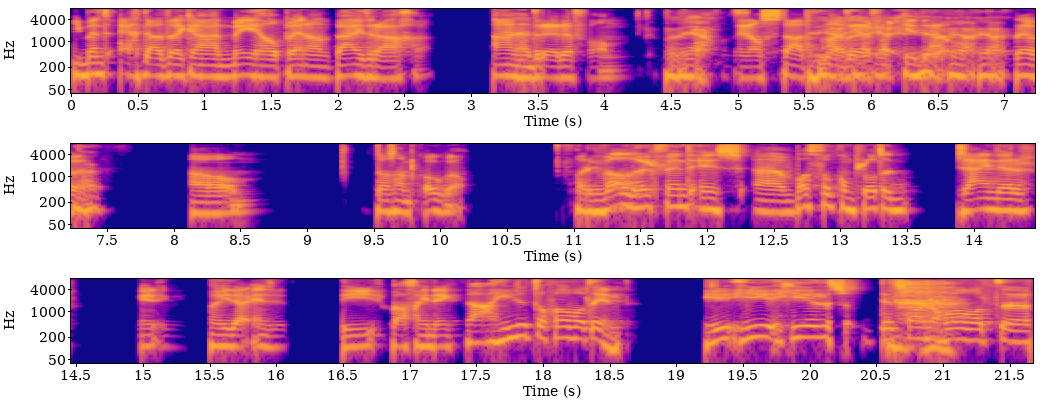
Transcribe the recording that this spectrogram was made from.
Je bent echt daadwerkelijk aan het meehelpen en aan het bijdragen aan het redden van, Ja. de Nederlandse staat. Of aan Ja, het ja, redden ja, van kinderen. ja, ja. Um, dat snap ik ook wel. Wat ik wel leuk vind is, eh, wat voor complotten zijn er, ik weet niet waar je daarin zit, die, waarvan je denkt, nou hier zit toch wel wat in. Hier, hier, hier is, dit zou nog wel wat, eh,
